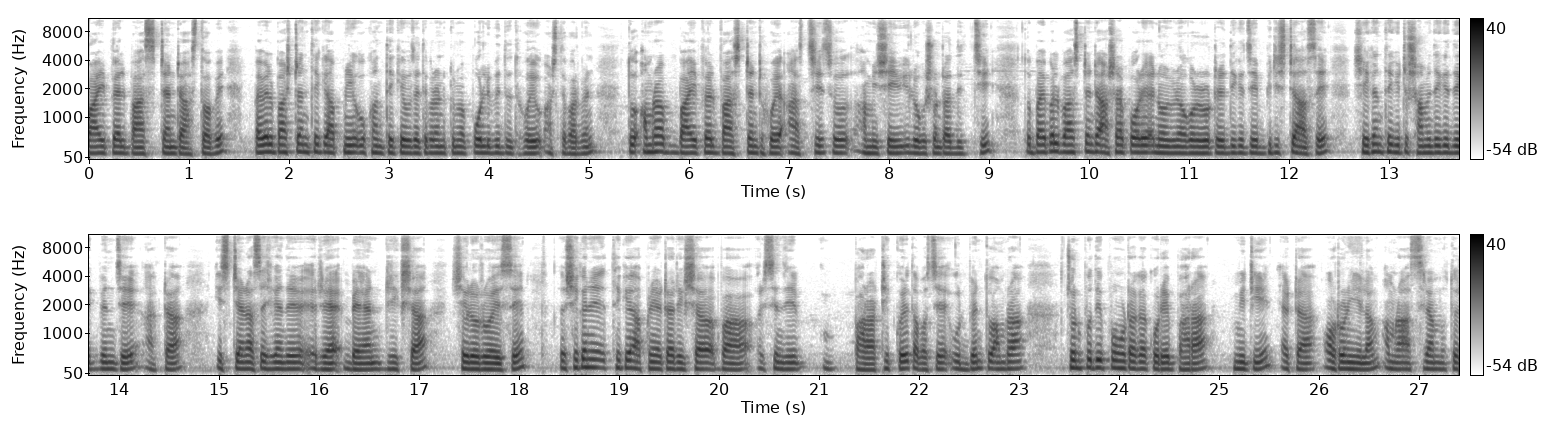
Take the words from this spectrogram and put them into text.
বাইপেল বাস স্ট্যান্ডে আসতে হবে। বাইপেল বাস স্ট্যান্ড থেকে আপনি ওখান থেকেও যেতে পারেন কিংবা পল্লী বিদ্যুৎ হয়েও আসতে পারবেন। তো আমরা বাইপেল বাস স্ট্যান্ড হয়ে আসছি, তো আমি সেই লোকেশনটা দিচ্ছি। তো বাইপেল বাস স্ট্যান্ডে আসার পরে নবীনগর রোডের দিকে যে ব্রিজটা আছে, সেখান থেকে একটু সামনের দিকে দেখবেন যে একটা স্ট্যান্ড আছে, সেখানে ভ্যান রিক্সা সেগুলো রয়েছে। তো সেখানে থেকে আপনি একটা রিক্সা বা সিএনজি ভাড়া ঠিক করে তারপর হচ্ছে উঠবেন। তো আমরা জনপ্রতি পনেরো টাকা করে ভাড়া মিটিয়ে একটা অটো নিয়ে এলাম। আমরা আসছিলাম হচ্ছে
